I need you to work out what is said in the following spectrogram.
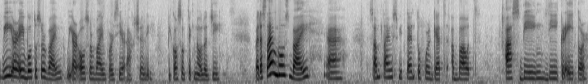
we are able to survive. We are all survivors here, actually, because of technology. But as time goes by, uh, sometimes we tend to forget about us being the creator.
